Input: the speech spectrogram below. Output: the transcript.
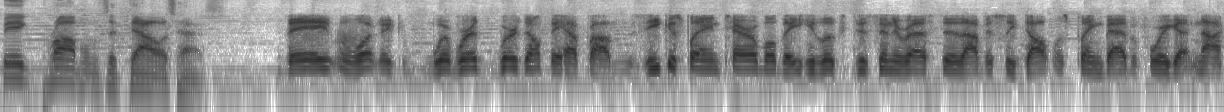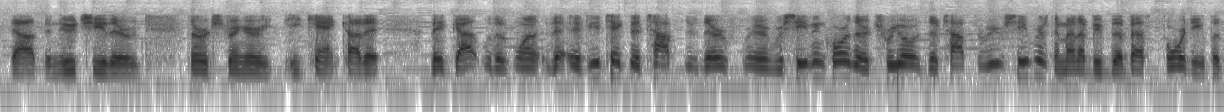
big problems that Dallas has? They what where where, where don't they have problems? Zeke is playing terrible. They, he looks disinterested. Obviously, Dalton was playing bad before he got knocked out. DiNucci, their third stringer, he can't cut it. They've got the one. If you take the top, their uh, receiving core, their trio, their top three receivers, they might not be the best deep, but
